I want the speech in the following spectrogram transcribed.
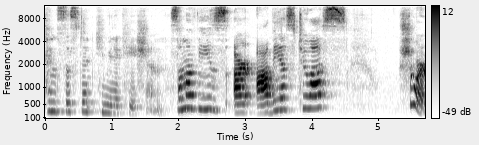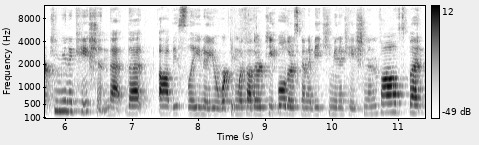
Consistent communication. Some of these are obvious to us, Sure, communication. That that obviously, you know, you're working with other people, there's going to be communication involved, but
